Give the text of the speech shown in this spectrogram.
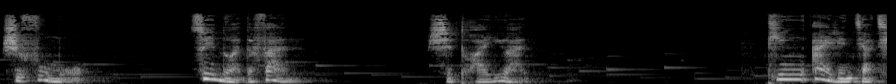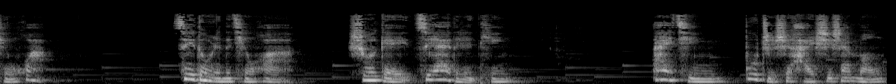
是父母，最暖的饭是团圆。听爱人讲情话，最动人的情话，说给最爱的人听。爱情不只是海誓山盟、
